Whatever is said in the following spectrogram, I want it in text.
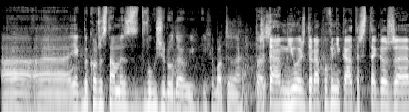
a, e, jakby korzystamy z dwóch źródeł i, i chyba tyle. To Czy jest, ta miłość do rapu wynikała też z tego, że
